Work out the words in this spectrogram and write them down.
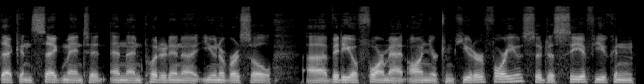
that can segment it and then put it in a universal uh, video format on your computer for you. So just see if you can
